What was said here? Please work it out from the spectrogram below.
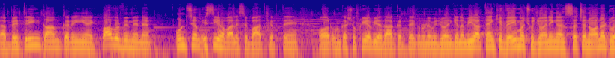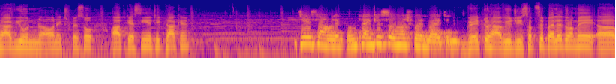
बेहतरीन काम कर रही हैं। एक पावर वीमेन है। उनसे हम इसी हवाले से बात करते हैं और उनका शुक्रिया भी अदा करते हैं कि उन्होंने हमें ज्वाइन किया। Nabira thank you very much for joining and such an honour to have you on Expresso आप कैसी हैं? ठीक ठाक हैं? जी अस्सलाम thank you so much for inviting great to have you जी। सबसे पहले तो हमें आ,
